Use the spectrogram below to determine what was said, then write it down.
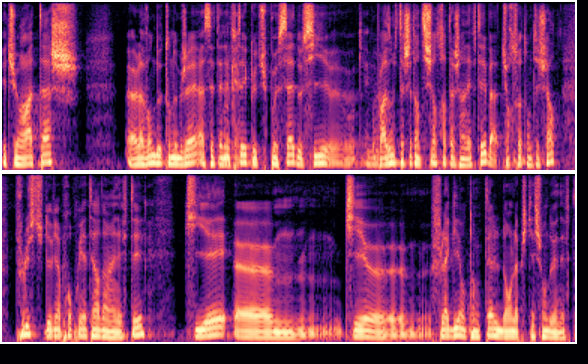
et tu rattaches euh, la vente de ton objet à cet NFT que tu possèdes aussi. euh, donc, par exemple, si tu achètes un t-shirt rattaché à un NFT, bah, tu reçois ton t-shirt, plus tu deviens propriétaire d'un NFT. Qui est, euh, qui est euh, flagué en tant que tel dans l'application de NFT,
